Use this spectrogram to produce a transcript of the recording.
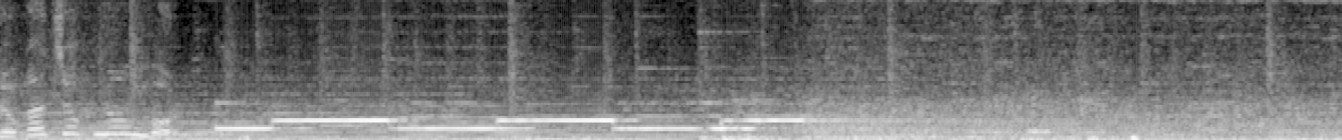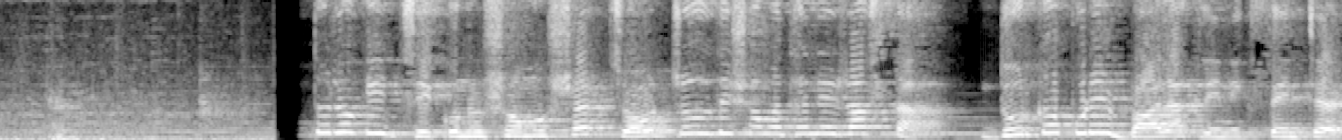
যোগাযোগ নম্বর রোগীর যে কোনো সমস্যার চটজলদি সমাধানের রাস্তা দুর্গাপুরের বালা ক্লিনিক সেন্টার।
